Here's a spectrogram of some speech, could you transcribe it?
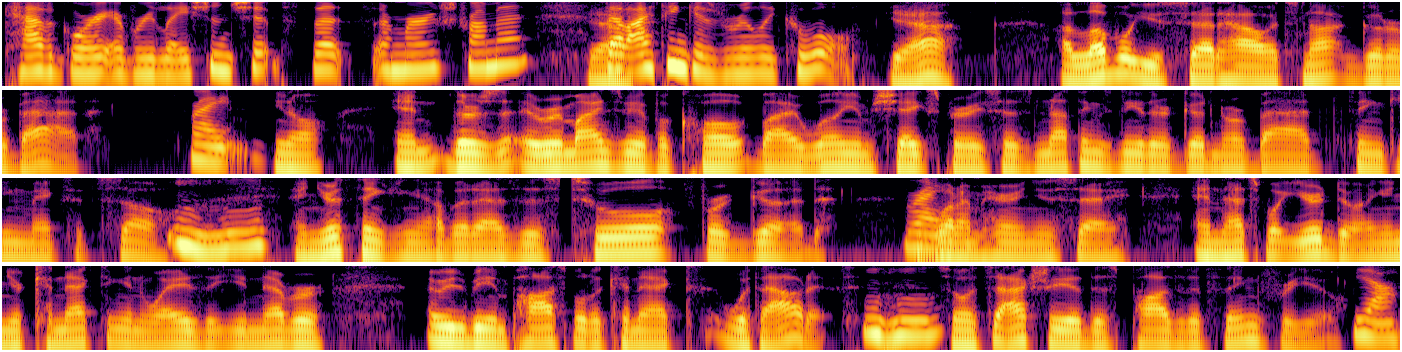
category of relationships that's emerged from it Yeah, that i think is really cool yeah. I love what you said. How it's not good or bad. right You know, and there's it reminds me of a quote by William Shakespeare. He says, "Nothing's neither good nor bad. Thinking makes it so." hmm And you're thinking of it as this tool for good. Right is what I'm hearing you say. And that's what you're doing. And you're connecting in ways that you never, it would be impossible to connect without it. hmm So it's actually this positive thing for you. Yeah.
